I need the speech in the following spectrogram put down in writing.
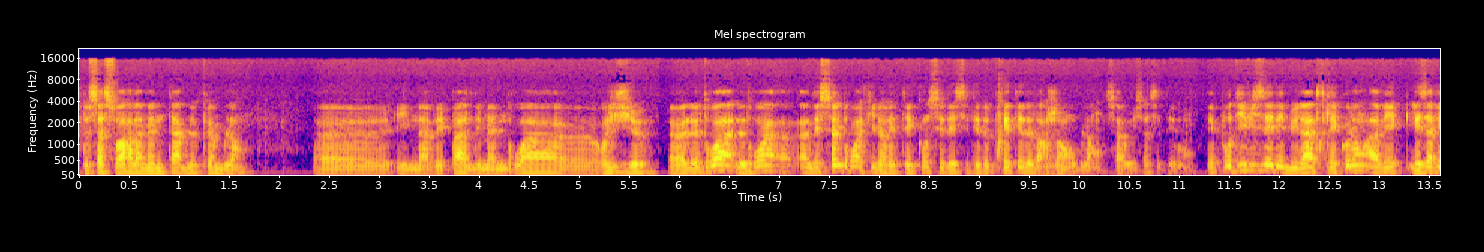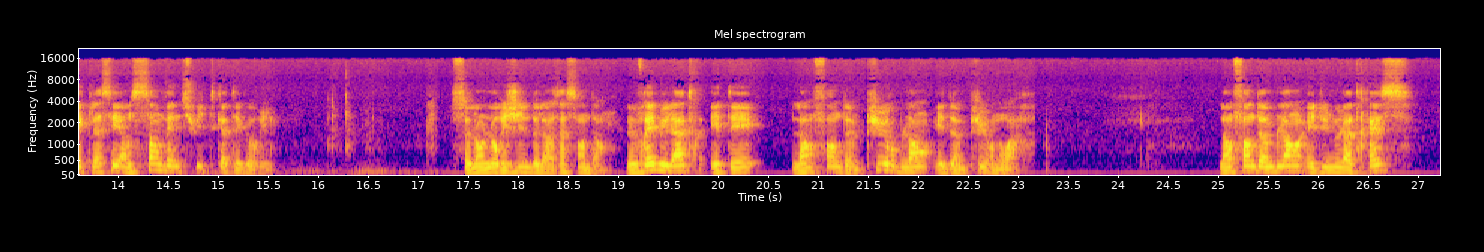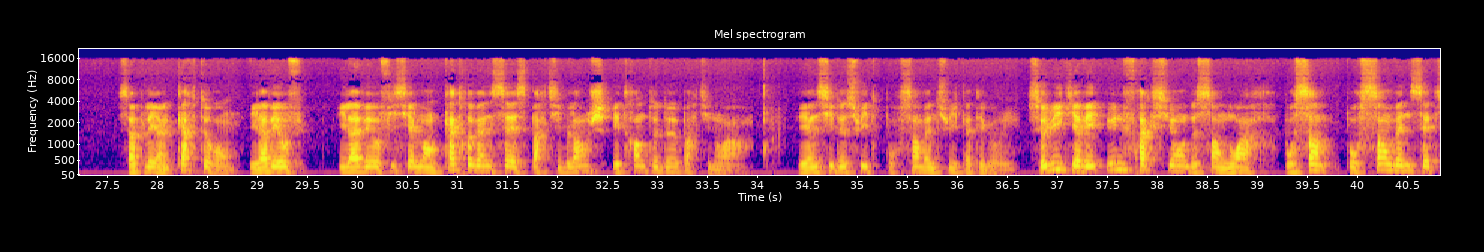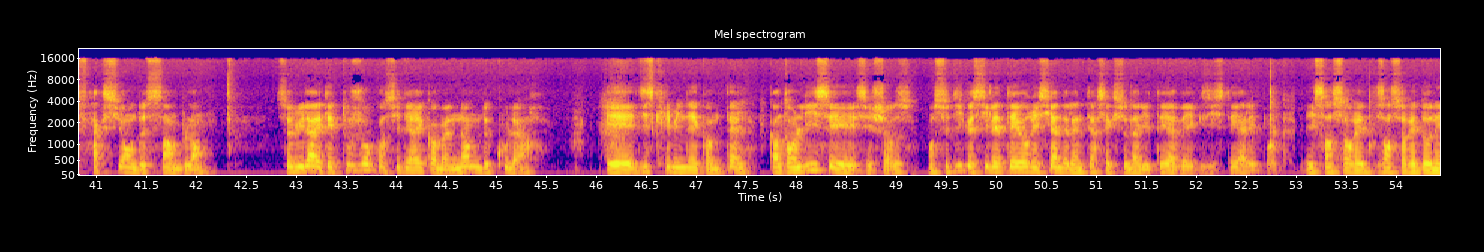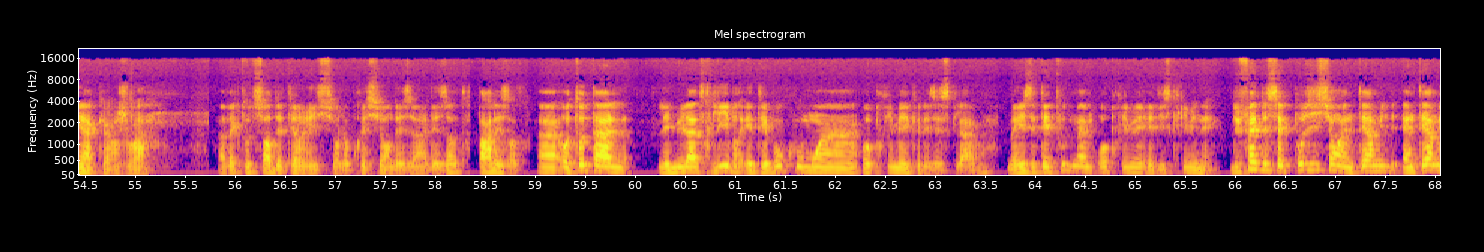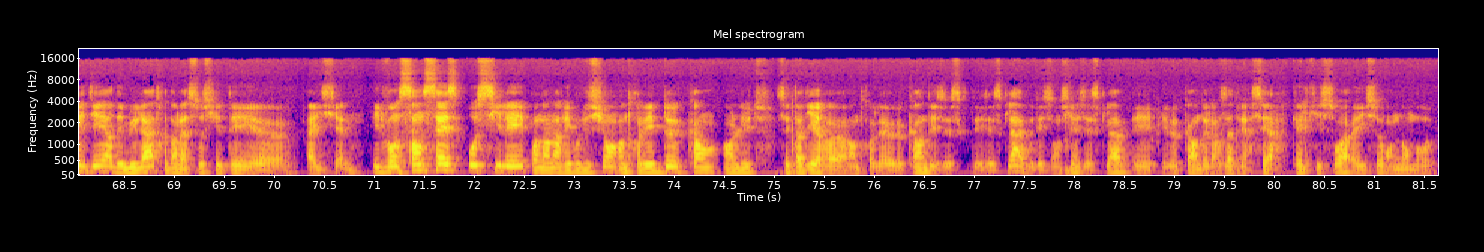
de s'asseoir à la même table qu'un blanc. Euh, ils n'avaient pas les mêmes droits euh, religieux. Euh, le droit, le droit, un des seuls droits qui leur était concédé, c'était de prêter de l'argent aux blancs. Ça, oui, ça c'était bon. Et pour diviser les mulâtres, les colons les avaient classés en 128 catégories, selon l'origine de leurs ascendants. Le vrai mulâtre était l'enfant d'un pur blanc et d'un pur noir. L'enfant d'un blanc et d'une mulâtresse s'appelait un carteron. Il avait il avait officiellement 96 parties blanches et 32 parties noires, et ainsi de suite pour 128 catégories. Celui qui avait une fraction de sang noir pour, 127 fractions de sang blanc, celui-là était toujours considéré comme un homme de couleur et discriminé comme tel. Quand on lit ces, choses, on se dit que si les théoriciens de l'intersectionnalité avaient existé à l'époque, ils s'en seraient, seraient donnés à cœur joie avec toutes sortes de théories sur l'oppression des uns et des autres par les autres. Euh, au total, les mulâtres libres étaient beaucoup moins opprimés que les esclaves, mais ils étaient tout de même opprimés et discriminés. Du fait de cette position intermédiaire des mulâtres dans la société euh, haïtienne, ils vont sans cesse osciller pendant la Révolution entre les deux camps en lutte, c'est-à-dire euh, entre le, camp des, esclaves ou des anciens esclaves et, et le camp de leurs adversaires, quels qu'ils soient, et ils seront nombreux.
